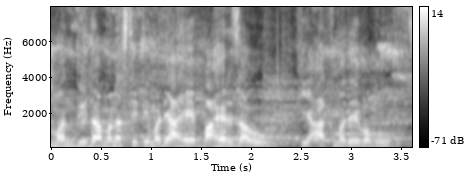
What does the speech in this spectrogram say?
मन द्विधा मनस्थितीमध्ये आहे. बाहेर जाऊ. की आतमध्ये बघू.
